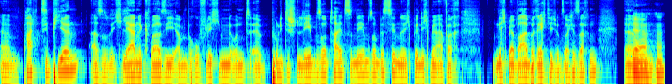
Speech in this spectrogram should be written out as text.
ähm, partizipieren. Also ich lerne quasi am beruflichen und äh, politischen Leben so teilzunehmen, so ein bisschen. Ne? Ich bin nicht mehr einfach nicht mehr wahlberechtigt und solche Sachen. Ähm, ja, ja.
